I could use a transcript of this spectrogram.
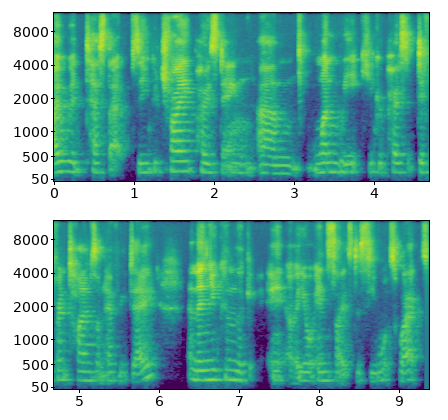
I would test that. So you could try posting um, one week, you could post at different times on every day, and then you can look at your insights to see what's worked,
